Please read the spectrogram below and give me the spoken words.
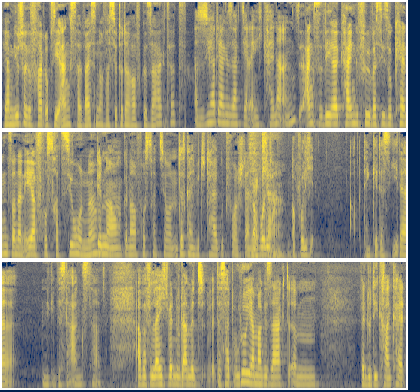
wir haben Jutta gefragt, ob sie Angst hat. Weißt du noch, was Jutta darauf gesagt hat? Also sie hat ja gesagt, sie hat eigentlich keine Angst. Angst wäre kein Gefühl, was sie so kennt, sondern eher Frustration, ne? Genau, genau, Frustration. Das kann ich mir total gut vorstellen. Ja, obwohl, klar. Ich, obwohl ich denke, dass jeder eine gewisse Angst hat. Aber vielleicht, wenn du damit, das hat Udo ja mal gesagt, ähm, wenn du die Krankheit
